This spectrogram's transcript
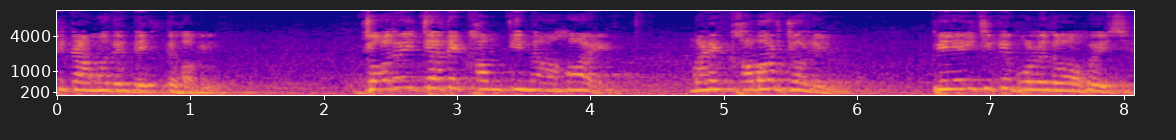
সেটা আমাদের দেখতে হবে। জলের যাতে খামতি না হয় মানে খাবার জলের পিএইচি কে বলে দেওয়া হয়েছে।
